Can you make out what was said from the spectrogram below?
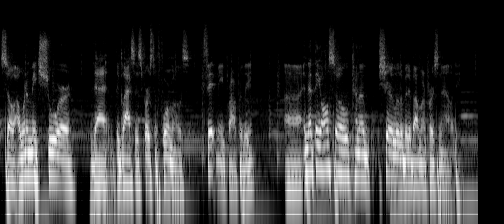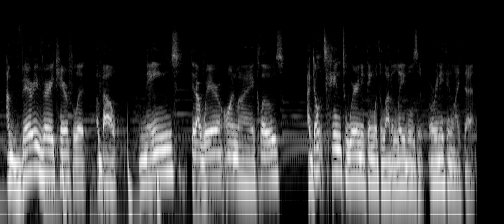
So I want to make sure that the glasses, first and foremost, fit me properly uh, and that they also kind of share a little bit about my personality. I'm very, very careful at, about names that I wear on my clothes. I don't tend to wear anything with a lot of labels or anything like that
